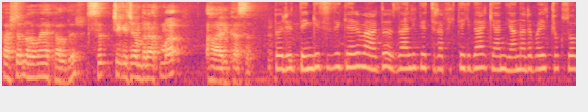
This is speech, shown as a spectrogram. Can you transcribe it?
Kaşlarını havaya kaldır. Sık çekeceğim bırakma. Harikasın. Böyle dengesizlikleri vardı. Özellikle trafikte giderken yan arabayı çok zor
